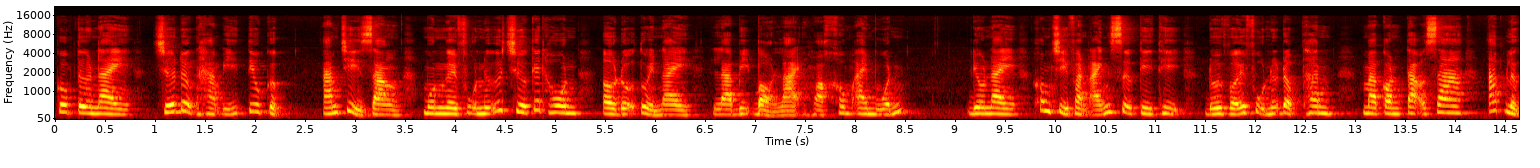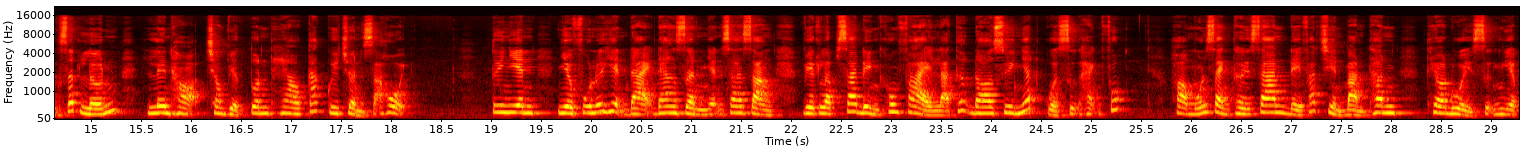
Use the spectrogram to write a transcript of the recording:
Cụm từ này chứa đựng hàm ý tiêu cực, ám chỉ rằng một người phụ nữ chưa kết hôn ở độ tuổi này là bị bỏ lại hoặc không ai muốn. Điều này không chỉ phản ánh sự kỳ thị đối với phụ nữ độc thân mà còn tạo ra áp lực rất lớn lên họ trong việc tuân theo các quy chuẩn xã hội. Tuy nhiên, nhiều phụ nữ hiện đại đang dần nhận ra rằng việc lập gia đình không phải là thước đo duy nhất của sự hạnh phúc. Họ muốn dành thời gian để phát triển bản thân, theo đuổi sự nghiệp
